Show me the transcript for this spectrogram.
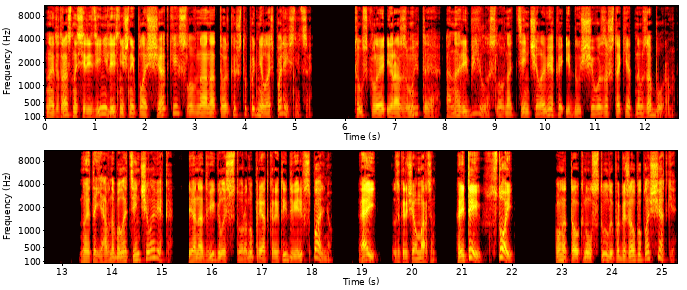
На этот раз на середине лестничной площадки, словно она только что поднялась по лестнице. Тусклая и размытая, она рябила, словно тень человека, идущего за штакетным забором. Но это явно была тень человека, и она двигалась в сторону приоткрытой двери в спальню. «Эй!» — закричал Мартин. «Эй ты! Стой!» Он оттолкнул стул и побежал по площадке.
